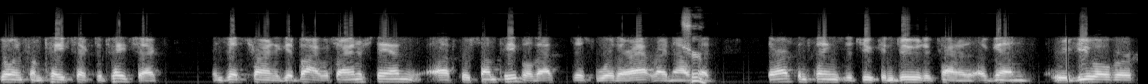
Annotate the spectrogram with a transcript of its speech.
going from paycheck to paycheck and just trying to get by. Which I understand uh, for some people that's just where they're at right now. Sure. But there are some things that you can do to kind of again review over,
